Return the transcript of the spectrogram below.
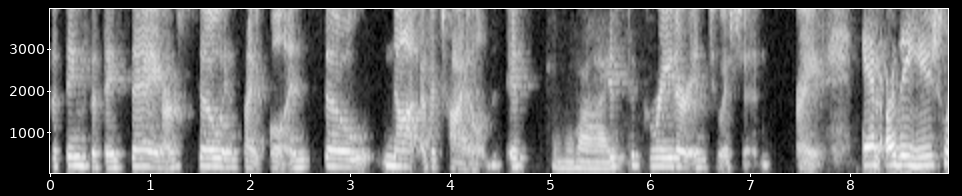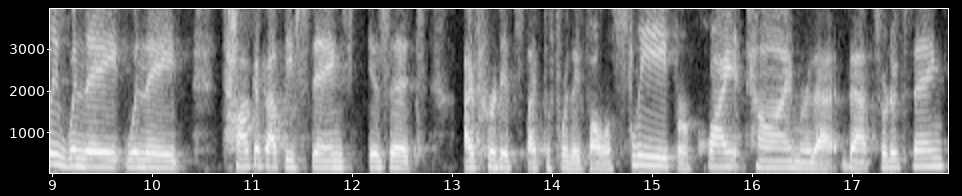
the things that they say are so insightful and so not of a child. It's right. It's a greater intuition, right? And are they usually when they when they talk about these things, is it I've heard it's like before they fall asleep or quiet time or that that sort of thing?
